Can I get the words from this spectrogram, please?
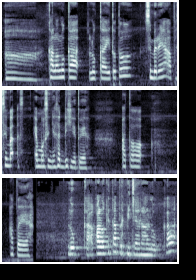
Ah, kalau luka luka itu tuh sebenarnya apa sih Mbak? Emosinya sedih gitu ya? Atau apa ya? Luka, kalau kita berbicara luka,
